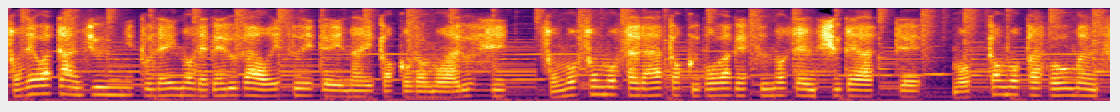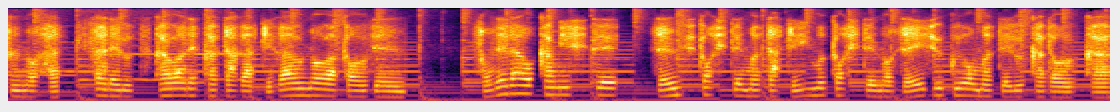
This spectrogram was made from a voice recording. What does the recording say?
それは単純にプレイのレベルが追いついていないところもあるし、そもそもサラーと久保は別の選手であって、最もパフォーマンスの発揮される使われ方が違うのは当然。それらを加味して、選手としてまたチームとしての成熟を待てるかどうか。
